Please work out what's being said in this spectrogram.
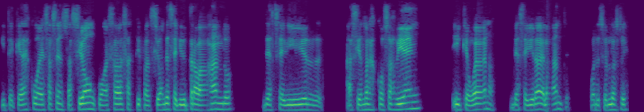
y te quedas con esa sensación, con esa satisfacción de seguir trabajando, de seguir haciendo las cosas bien y que bueno, de seguir adelante, por decirlo así.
